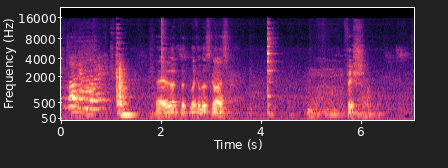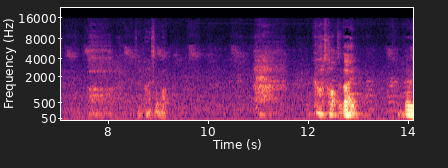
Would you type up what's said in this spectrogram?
โชว์เต็มเลย Hey, look, look at this, guys. Mm, Fish. Oh, that's a nice lot. God, it's hot today. Very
